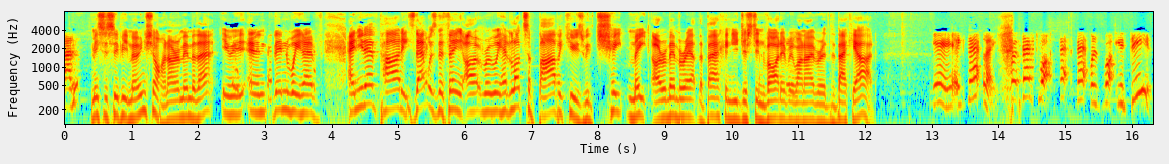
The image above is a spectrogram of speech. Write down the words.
And- Mississippi moonshine. I remember that. You, and then we'd have, and you'd have parties. That was the thing. I, we had lots of barbecues with cheap meat. I remember out the back, and you just invite everyone over at the backyard. yeah, exactly. But that's what that, that was what you did.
